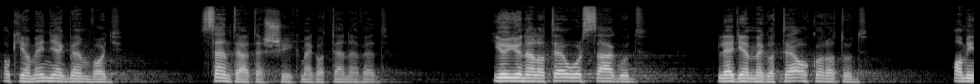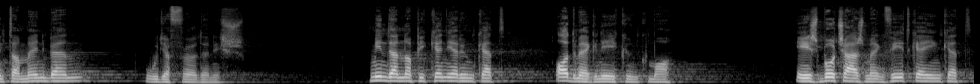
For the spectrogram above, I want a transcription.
aki a mennyekben vagy, szenteltessék meg a te neved. Jöjjön el a te országod, legyen meg a te akaratod, amint a mennyben, úgy a földön is. Mindennapi kenyerünket add meg nékünk ma, és bocsáss meg védkeinket,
